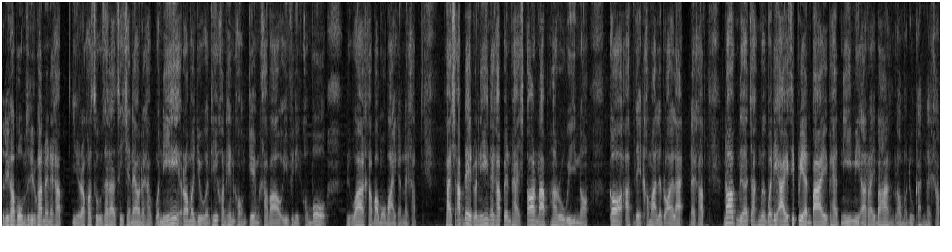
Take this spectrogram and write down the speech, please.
สวัสดีครับผม สวัสดีทุกท่านด้วยนะครับ ยินดีรับเข้าสู่ซาดาซีชาแนลนะครับ วันนี้เรามาอยู่กันที่คอนเทนต์ของเกมคาบาลอินฟินิตคอมโบหรือว่าคาบาลโมบายกันนะครับ แพชอัปเดตวันนี้นะครับ เป็นแพชต้อนรับฮาโลวีนเนาะก็อัปเดตเข้ามาเรียบร้อยแล้วนะครับ นอกเหนือจากเมืองบัดดี้ไอซ์ที่เปลี่ยนไปแพทนี้มีอะไรบ้างเรามาดูกันนะครับ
